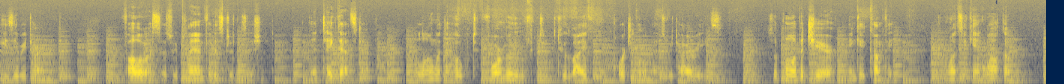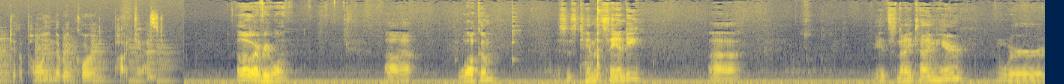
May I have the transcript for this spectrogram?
easy retirement. Follow us as we plan for this transition, then take that step, along with the hoped for move to, life in Portugal as retirees. So pull up a chair and get comfy. And once again, welcome to the Pulling the Ripcord podcast. Hello, everyone. Uh, welcome. This is Tim and Sandy. Uh, it's nighttime here. We're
